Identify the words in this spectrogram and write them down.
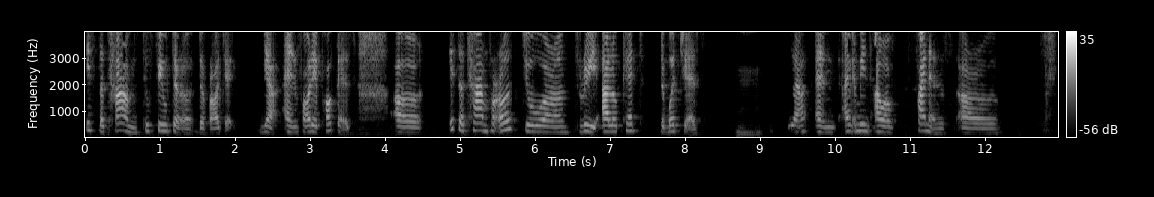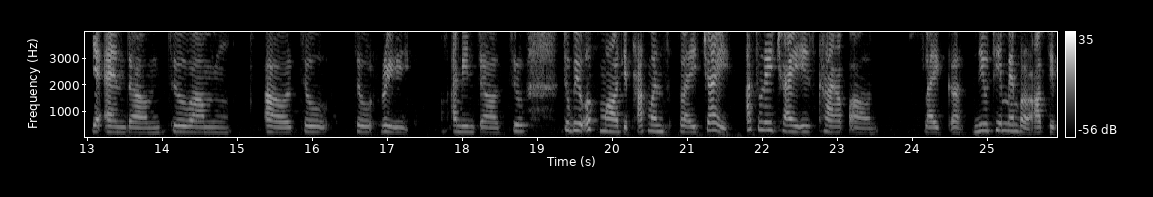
is the time to filter the project. Yeah, and for the pockets, uh, it's the time for us to uh, reallocate the budgets. Hmm. Yeah, and I, I mean our finance. Uh, yeah, and um, to um, uh, to to re I mean, uh, to to build up more departments like Jay. Actually, Jay is kind of uh, like a new team member of the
